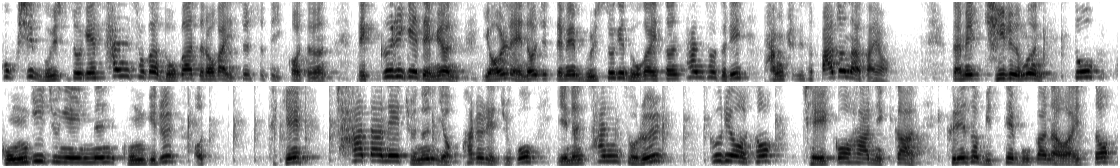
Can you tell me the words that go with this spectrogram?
혹시 물 속에 산소가 녹아 들어가 있을 수도 있거든. 근데 끓이게 되면 열 에너지 때문에 물 속에 녹아 있던 산소들이 방출돼서 빠져나가요. 그다음에 기름은 또 공기 중에 있는 공기를 어떻게 차단해 주는 역할을 해주고 얘는 산소를 끓여서 제거하니까 그래서 밑에 뭐가 나와 있어?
